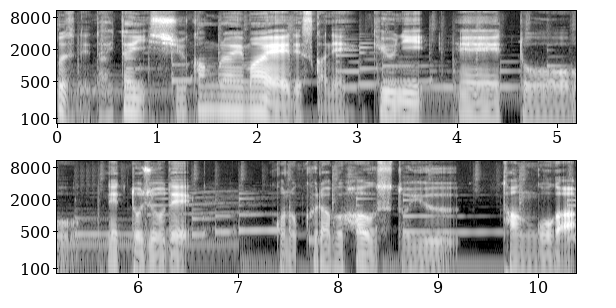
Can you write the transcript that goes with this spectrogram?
そうですね、だいたい1週間ぐらい前ですかね、急に、えっ、と、ネット上で、このクラブハウスという単語が、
